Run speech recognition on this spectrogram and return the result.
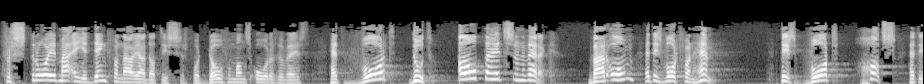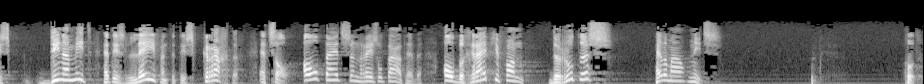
Verstrooi het maar en je denkt van nou ja, dat is voor dovenmans oren geweest. Het woord doet altijd zijn werk. Waarom? Het is woord van hem. Het is woord Gods. Het is dynamiet. Het is levend. Het is krachtig. Het zal altijd zijn resultaat hebben. Al begrijp je van de routes helemaal niets. Goed.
